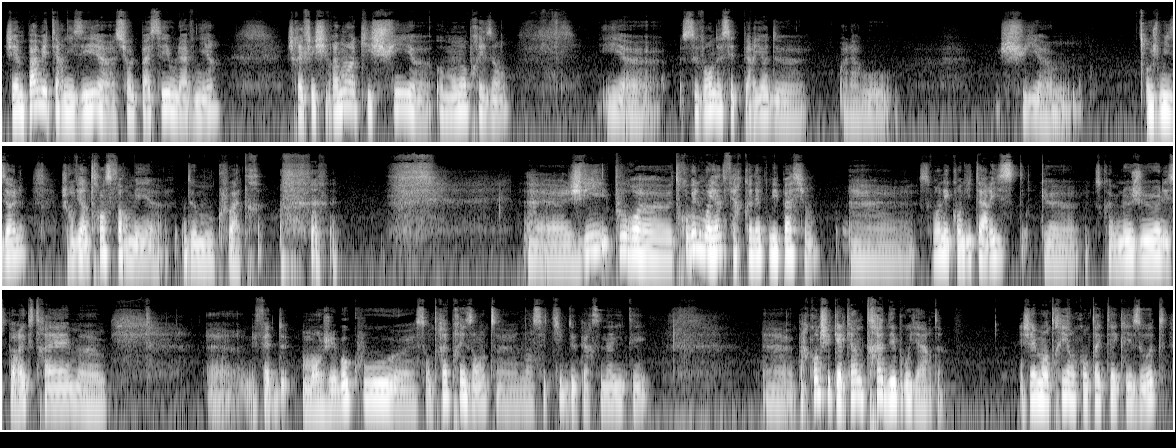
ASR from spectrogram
J'aime pas m'éterniser sur le passé ou l'avenir. Je réfléchis vraiment à qui je suis au moment présent. Et souvent de cette période voilà, où je suis euh, où je m'isole, je reviens transformée euh, de mon cloître. Euh, je vis pour trouver le moyen de faire connaître mes passions. souvent les conditaristes comme le jeu, les sports extrêmes, le fait de manger beaucoup sont très présentes dans ce type de personnalité. par contre, je suis quelqu'un de très débrouillarde. J'aime entrer en contact avec les autres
